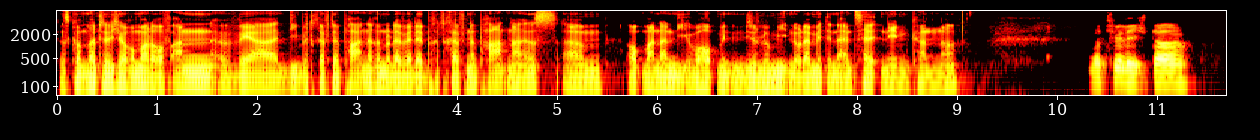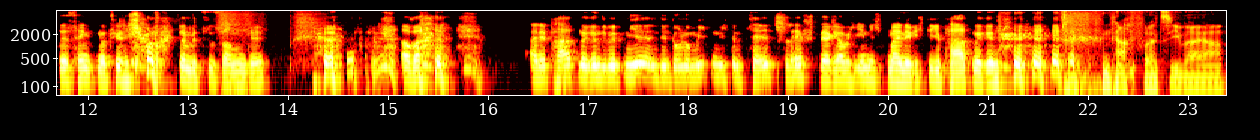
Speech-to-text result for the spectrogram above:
Das kommt natürlich auch immer darauf an, wer die betreffende Partnerin oder wer der betreffende Partner ist, ähm, ob man dann die überhaupt mit in die Dolomiten oder mit in ein Zelt nehmen kann, ne? Natürlich, da, das hängt natürlich auch damit zusammen, gell? Aber eine Partnerin, die mit mir in den Dolomiten nicht im Zelt schläft, wäre, glaube ich, eh nicht meine richtige Partnerin. Nachvollziehbar, ja.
